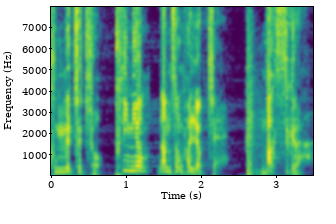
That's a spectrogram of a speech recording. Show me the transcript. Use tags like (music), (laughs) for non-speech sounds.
국내 최초 프리미엄 남성 활력제 막스그라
